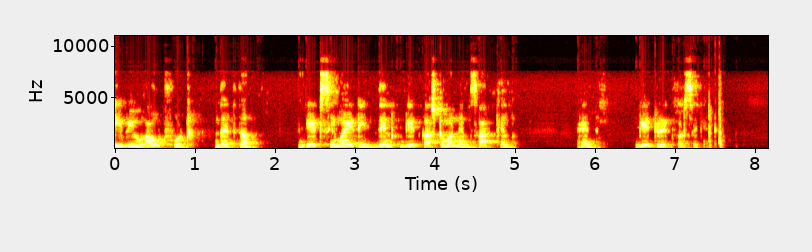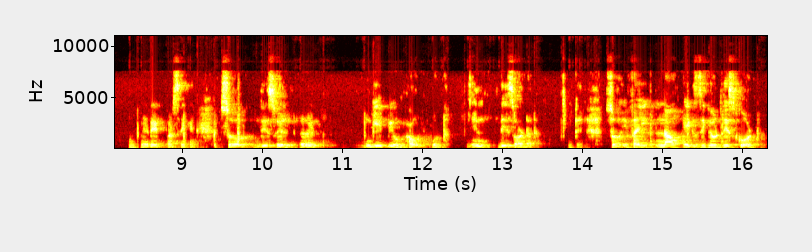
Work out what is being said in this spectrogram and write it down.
give you output that the get sim id then get customer name circle and get rate per second okay? Rate per second. So this will give you output in this order okay? So if i now execute this code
